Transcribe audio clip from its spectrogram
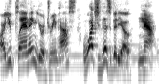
Are you planning your dream house? Watch this video now.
